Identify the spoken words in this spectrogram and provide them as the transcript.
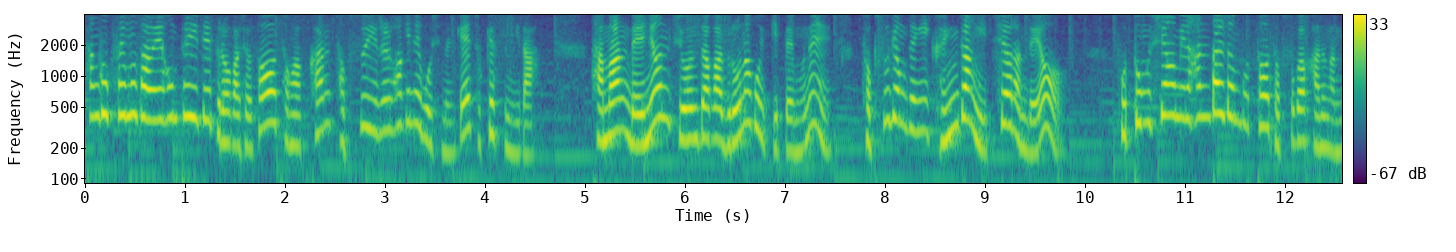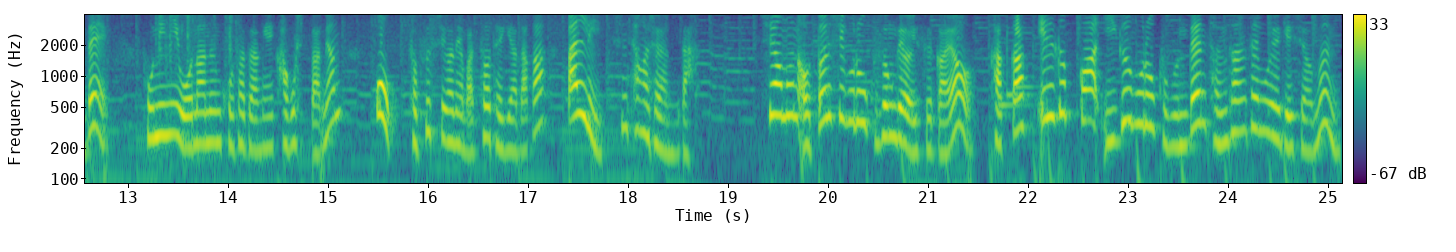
한국세무사회 홈페이지에 들어가셔서 정확한 접수일을 확인해 보시는 게 좋겠습니다. 다만 매년 지원자가 늘어나고 있기 때문에 접수 경쟁이 굉장히 치열한데요. 보통 시험일 한 달 전부터 접수가 가능한데 본인이 원하는 고사장에 가고 싶다면 꼭 접수 시간에 맞춰 대기하다가 빨리 신청하셔야 합니다. 시험은 어떤 식으로 구성되어 있을까요? 각각 1급과 2급으로 구분된 전산 세무회계 시험은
